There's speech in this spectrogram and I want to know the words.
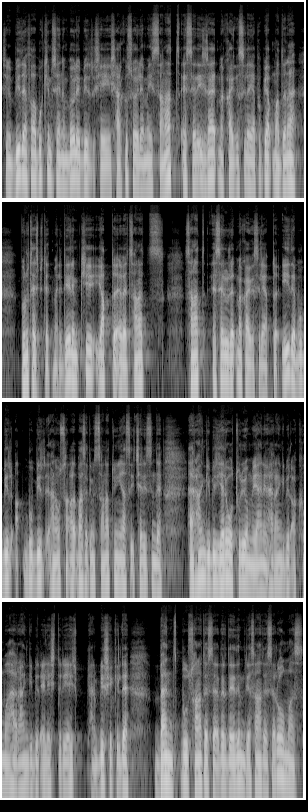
Şimdi bir defa bu kimsenin böyle bir şeyi şarkı söylemeyi sanat eseri icra etme kaygısıyla yapıp yapmadığına bunu tespit etmeli. Diyelim ki yaptı evet sanat sanat eser üretme kaygısıyla yaptı. İyi de bu bir bu bir hani o bahsettiğimiz sanat dünyası içerisinde herhangi bir yere oturuyor mu? Yani herhangi bir akıma, herhangi bir eleştiriye hiç yani bir şekilde ben bu sanat eseridir dedim diye sanat eseri olmaz.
